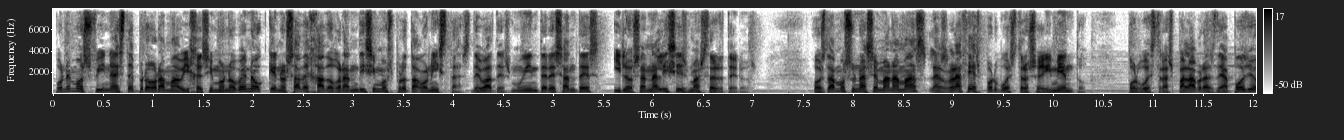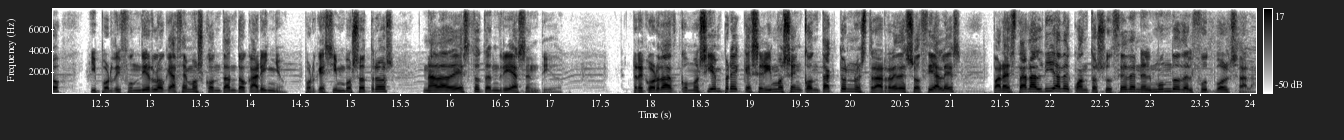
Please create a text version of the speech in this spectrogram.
Ponemos fin a este programa vigésimo noveno que nos ha dejado grandísimos protagonistas, debates muy interesantes y los análisis más certeros. Os damos una semana más las gracias por vuestro seguimiento, por vuestras palabras de apoyo y por difundir lo que hacemos con tanto cariño, porque sin vosotros nada de esto tendría sentido. Recordad, como siempre, que seguimos en contacto en nuestras redes sociales para estar al día de cuanto sucede en el mundo del fútbol sala.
